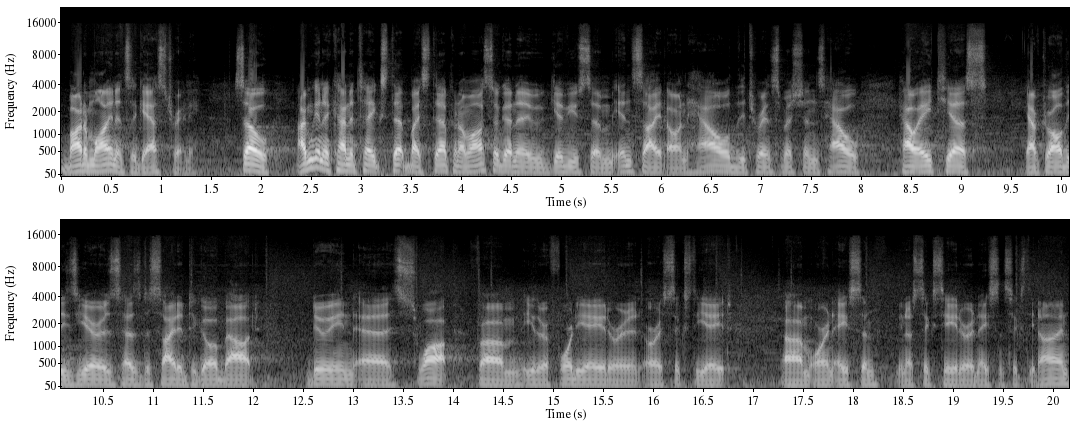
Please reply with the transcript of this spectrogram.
bottom line it's a gas tranny. So I'm going to kind of take step by step, and I'm also going to give you some insight on how the transmissions, how how ATS, after all these years, has decided to go about doing a swap from either a 48 or a, or a 68 um, or an Aisin, you know, 68 or an Aisin 69,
